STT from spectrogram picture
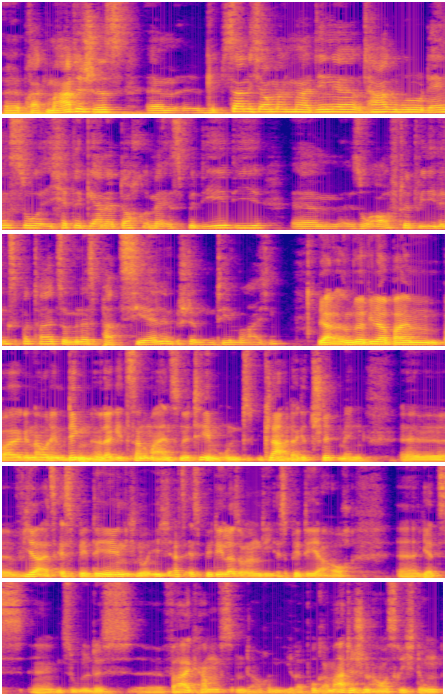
äh, pragmatisch ist. Ähm, Gibt es da nicht auch manchmal Dinge, Tage, wo du denkst, so ich hätte gerne doch eine SPD, die ähm, so auftritt wie die Linkspartei, zumindest partiell in bestimmten Themenbereichen? Ja, da sind wir wieder beim, bei genau dem Ding. Ne? Da geht es dann um einzelne Themen. Und klar, da gibt es Schnittmengen. Äh, wir als SPD, nicht nur ich als SPDler, sondern die SPD ja auch äh, jetzt äh, im Zuge des äh, Wahlkampfs und auch in ihrer programmatischen Ausrichtung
